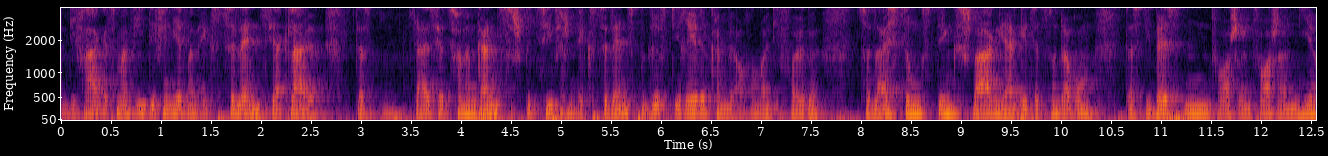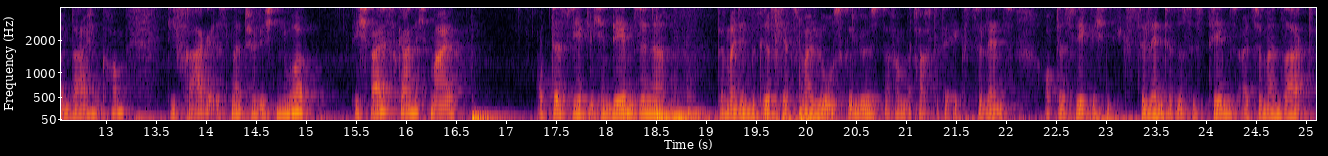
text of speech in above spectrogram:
die Frage ist mal, wie definiert man Exzellenz? Ja klar, das, da ist jetzt von einem ganz spezifischen Exzellenzbegriff die Rede, können wir auch nochmal die Folge zur Leistungsdings schlagen. Ja, geht jetzt nur darum, dass die besten Forscherinnen und Forscher hier und dahin kommen. Die Frage ist natürlich nur, ich weiß gar nicht mal, ob das wirklich in dem Sinne, wenn man den Begriff jetzt mal losgelöst davon betrachtet, der Exzellenz, ob das wirklich ein exzellenteres System ist, als wenn man sagt,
